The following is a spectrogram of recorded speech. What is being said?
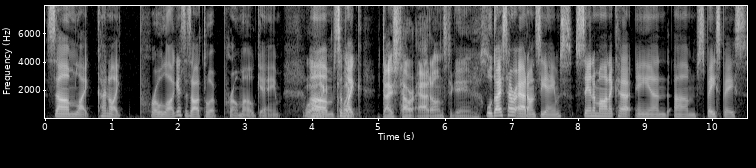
some like kind of like prologue. I guess it's also a promo game. Well, um, some like Dice Tower add-ons to games. well, Dice Tower add-ons to games, Santa Monica and um, Space Base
